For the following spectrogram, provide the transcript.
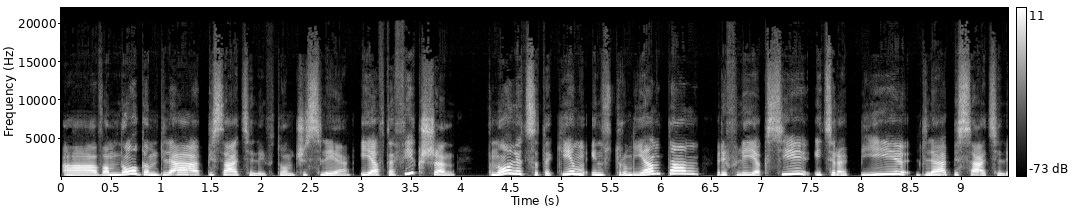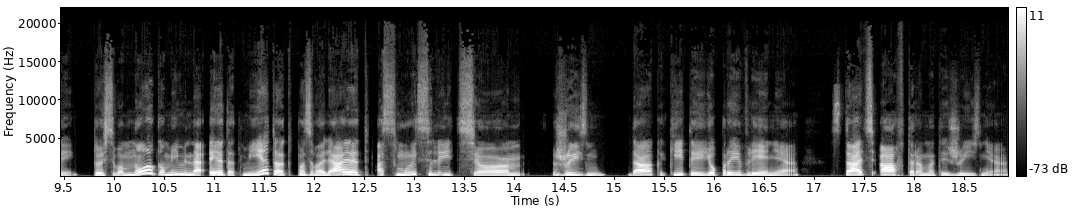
а, во многом для писателей в том числе. И автофикшн становится таким инструментом рефлексии и терапии для писателей. То есть во многом именно этот метод позволяет осмыслить э, жизнь, да, какие-то ее проявления, стать автором этой жизни,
